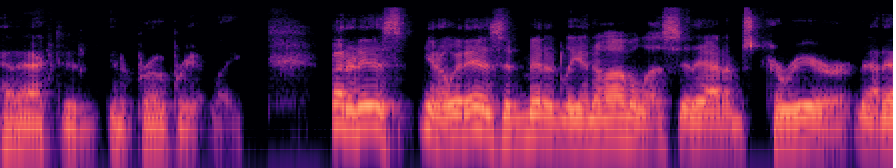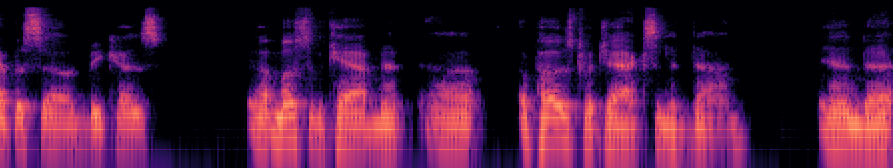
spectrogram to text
had acted inappropriately. But it is, you know, it is admittedly anomalous in Adams' career that episode because uh, most of the cabinet uh, opposed what Jackson had done, and uh,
